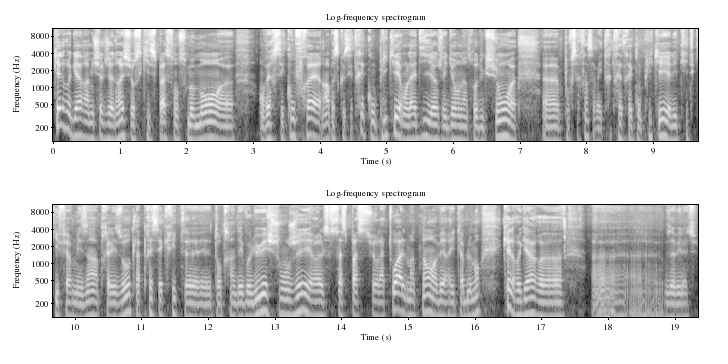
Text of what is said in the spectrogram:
Quel regard a Michel Jeanneret sur ce qui se passe en ce moment euh, envers ses confrères hein, Parce que c'est très compliqué, on l'a dit, hein, je l'ai dit en introduction. euh, pour certains, ça va être très, très, très compliqué. Il y a des titres qui ferment les uns après les autres. La presse écrite euh, est en train d'évoluer, changer. hein, ça se passe sur la toile maintenant, euh, véritablement. Quel regard euh, euh, vous avez là-dessus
